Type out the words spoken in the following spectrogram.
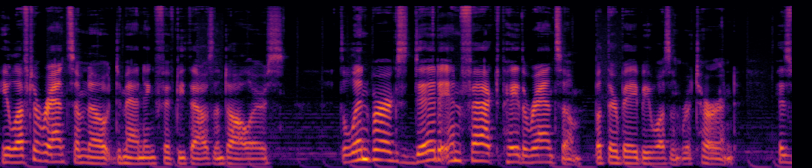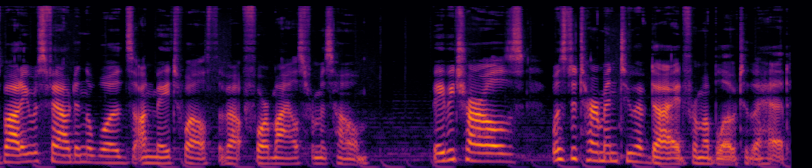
He left a ransom note demanding $50,000. The Lindberghs did, in fact, pay the ransom, but their baby wasn't returned. His body was found in the woods on May 12th, about four miles from his home. Baby Charles was determined to have died from a blow to the head.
